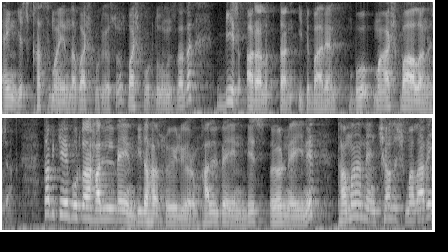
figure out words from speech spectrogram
en geç Kasım ayında başvuruyorsunuz. Başvurduğunuzda da 1 Aralık'tan itibaren bu maaş bağlanacak. Tabii ki burada Halil Bey'in bir daha söylüyorum. Halil Bey'in biz örneğini tamamen çalışmaları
